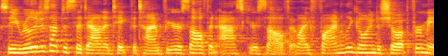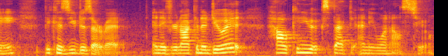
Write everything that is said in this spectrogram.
So you really just have to sit down and take the time for yourself and ask yourself, am I finally going to show up for me because you deserve it? And if you're not going to do it, how can you expect anyone else to?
